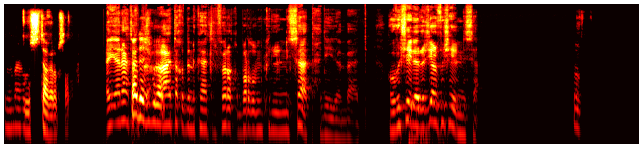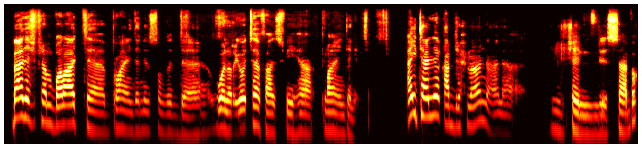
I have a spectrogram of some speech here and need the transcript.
مستغرب صراحة. أي أنا اعتقد؟ أعتقد إن كانت الفرق برضو ممكن للنساء تحديدا بعد. هو في شيء للرجال وفي شيء للنساء. بعدها شفنا مباراة آه، براين دانيلسون ضد آه، ويلر يوتا فاز فيها براين دانيلسون. أي تعليق عبد الرحمن على الشيء السابق؟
